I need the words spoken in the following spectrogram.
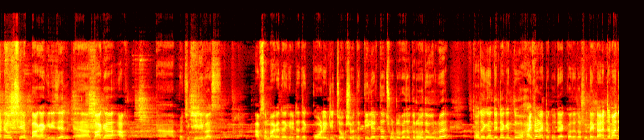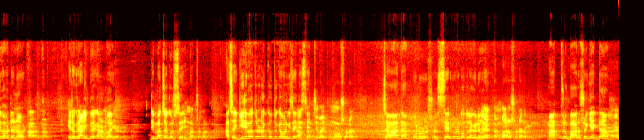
এটা হচ্ছে বাঘা গিরিজেল বাঘা আপ- আপনার হচ্ছে গিরিবাস। আফসান বাঘা দেখেন এটা যে কোয়ালিটি চোখ সত্যি তিলের তো ছোট হবে যত রোদে উঠবে ততই কিন্তু এটা কিন্তু হাইফ্লার একটা কোদ এক কথা দর্শক দেখেন। ডানেরটা মাদি বাবাটা হ্যাঁ এটা রানিং পেয়ার কেমন ভাই? ডিম বাচ্চা করছে? ডিম বাচ্চা করে। আচ্ছা গিরিবাচ্চাটা কত কেমন কি চাই হচ্ছে ভাই পনেরোশো টাকা। চা দাম পনেরোশো। সেল করুন কত টাকা হলে ভাই? একদম বারোশো টাকা মাত্র বারোশো কি একদম? হ্যাঁ,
